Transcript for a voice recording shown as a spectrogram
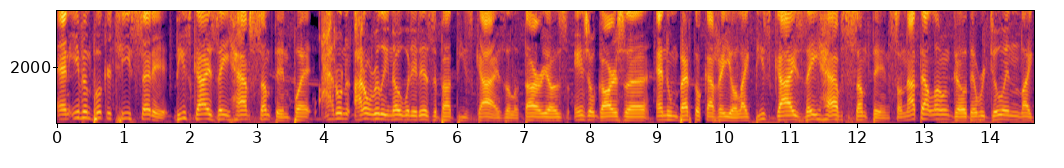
And even Booker T said it. These guys they have something, but I don't I don't really know what it is about these guys, the Lotharios, Angel Garza, and Humberto Carrillo. Like these guys, they have something. So not that long ago, they were doing like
